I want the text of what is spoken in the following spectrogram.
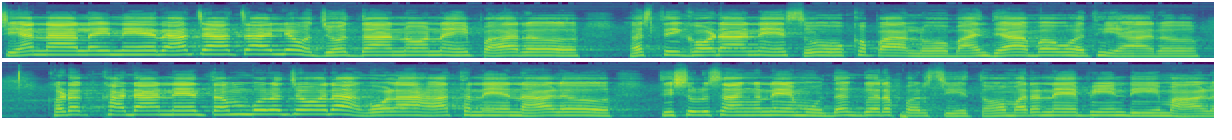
સેના લઈને રાજા ચાલ્યો જોધાનો નહીં પાર. હસ્તી ઘોડાને સુખ પાલો બાંધ્યા બહુ હથિયાર. ખડક ખાડાને તંબુર જોરા ગોળા હાથને નાળ. ત્રિશુળ સાંગને મુદગર ફરસી તોમરને ભીંડી માળ.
